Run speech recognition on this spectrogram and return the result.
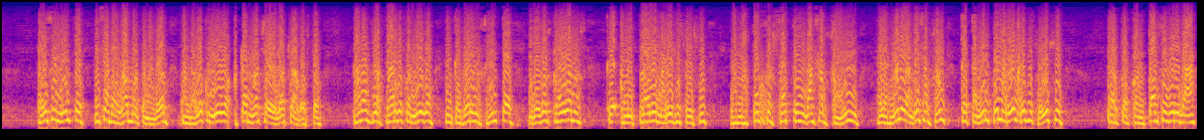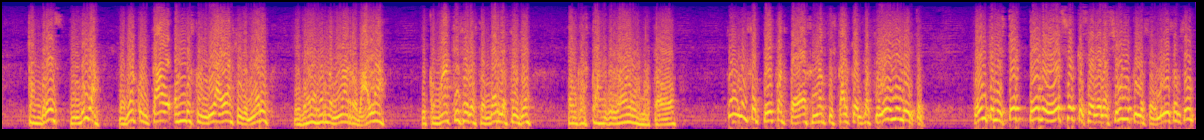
Precisamente ese abogado Montemayor, cuando habló conmigo aquella noche del 8 de agosto, estaba de acuerdo conmigo en que yo era inocente y los dos creíamos que a mi padre María Jesús la mató José Trinidad Sapsón, el hermano de Andrés Sapsón, que también fue marido de María Jesús, porque con toda seguridad que Andrés, en vida, le había contado dónde escondía ella su dinero y debe haber venido a robarla. Y como él quiso defender lo suyo, el estranguló y la mató. Yo no sé pico a usted, señor fiscal, que Por un momento. Cuénteme usted todo eso que se relaciona con los hermanos Samson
